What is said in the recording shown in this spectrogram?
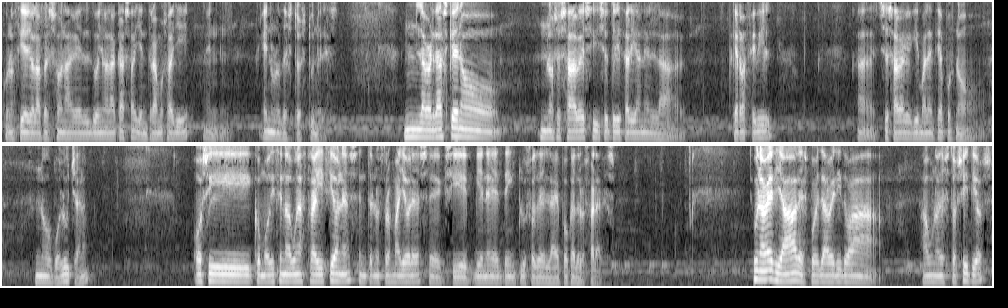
conocía yo a la persona, el dueño de la casa, y entramos allí en, uno de estos túneles. La verdad es que no, no se sabe si se utilizarían en la guerra civil. Ah, se sabe que aquí en Valencia pues no, no hubo lucha, ¿no? O si, como dicen algunas tradiciones entre nuestros mayores, eh, si viene incluso de la época de los árabes. Una vez ya, después de haber ido a, a uno de estos sitios,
